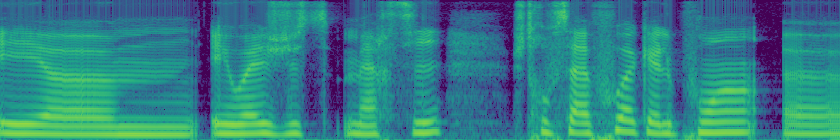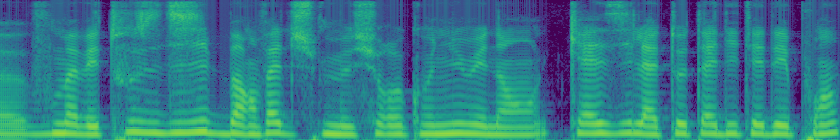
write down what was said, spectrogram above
Et, euh, et ouais, juste merci je trouve ça fou à quel point euh, vous m'avez tous dit, bah en fait je me suis reconnue mais dans quasi la totalité des points.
